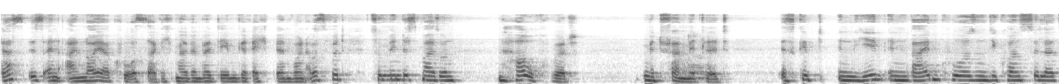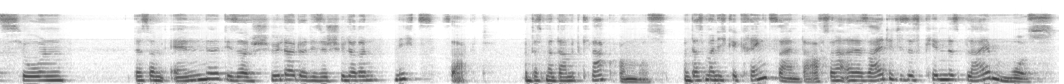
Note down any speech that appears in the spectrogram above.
Das ist ein, ein neuer Kurs, sag ich mal, wenn wir dem gerecht werden wollen. Aber es wird zumindest mal so ein ein Hauch wird mitvermittelt. Es gibt in, jedem, in beiden Kursen die Konstellation, dass am Ende dieser Schüler oder diese Schülerin nichts sagt und dass man damit klarkommen muss und dass man nicht gekränkt sein darf, sondern an der Seite dieses Kindes bleiben muss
